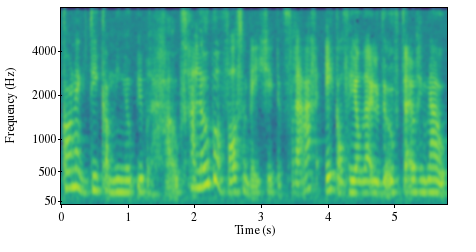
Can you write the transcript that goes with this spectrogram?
kan ik die Camino überhaupt gaan lopen? Was een beetje de vraag. Ik had heel duidelijk de overtuiging, nou,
